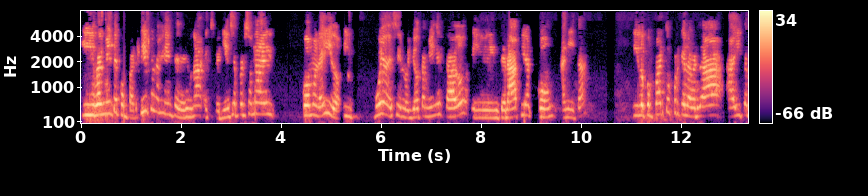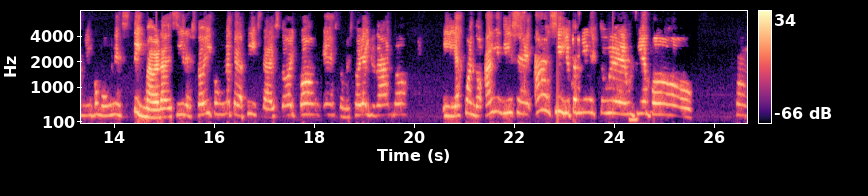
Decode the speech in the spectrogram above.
y realmente compartir con la gente desde una experiencia personal cómo le ha ido. Y voy a decirlo, yo también he estado en terapia con Anita y lo comparto porque la verdad hay también como un estigma, ¿verdad? Decir, estoy con una terapista, estoy con esto, me estoy ayudando y es cuando alguien dice, ah, sí, yo también estuve un tiempo con,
